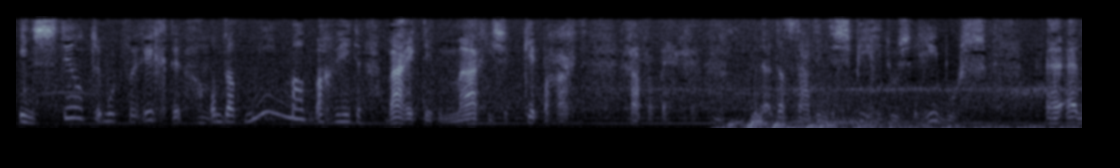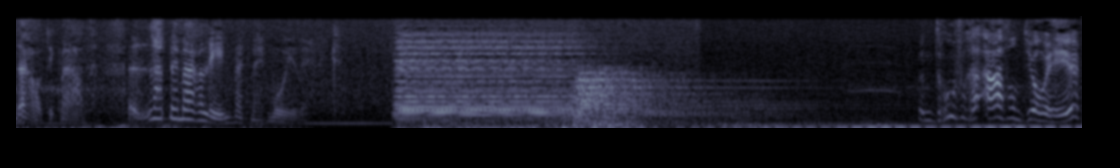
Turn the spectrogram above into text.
in stilte moet verrichten... Hm. omdat niemand mag weten waar ik dit magische kippenhart ga verbergen. Hm. Dat staat in de Spiritus Ribus. Uh, en daar houd ik me aan. Laat mij maar alleen met mijn mooie werk. Een droevige avond, jonge heer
